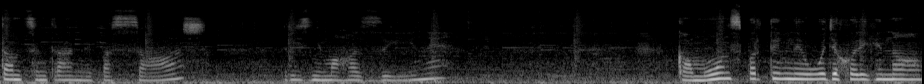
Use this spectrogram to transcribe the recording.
Там центральний пасаж, різні магазини. Камон, спортивний одяг оригінал.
